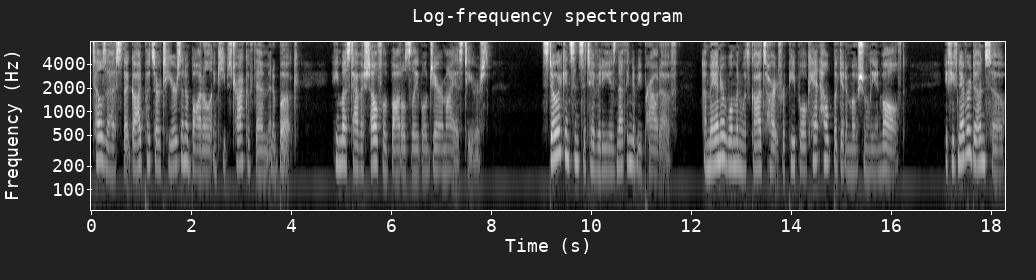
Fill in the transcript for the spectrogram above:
tells us that God puts our tears in a bottle and keeps track of them in a book. He must have a shelf of bottles labeled Jeremiah's tears. Stoic insensitivity is nothing to be proud of. A man or woman with God's heart for people can't help but get emotionally involved. If you've never done so,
